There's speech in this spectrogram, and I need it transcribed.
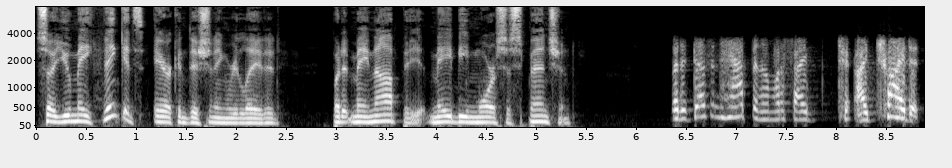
So you may think it's air conditioning related, but it may not be. It may be more suspension But it doesn't happen unless I t- I tried it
